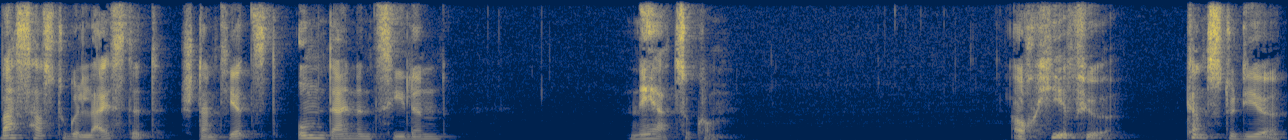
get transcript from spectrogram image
Was hast du geleistet, stand jetzt, um deinen Zielen näher zu kommen? Auch hierfür kannst du dir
